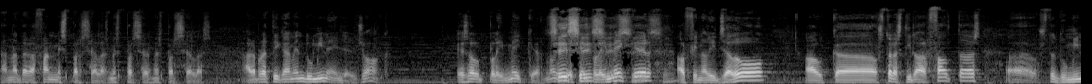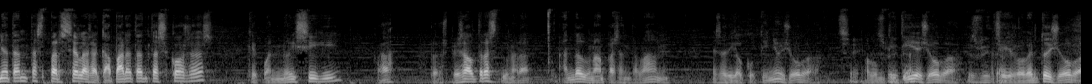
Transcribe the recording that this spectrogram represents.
ha anat agafant més parcel·les, més parcel·les, més parcel·les. Ara pràcticament domina ell el joc. És el playmaker, no? Sí, És sí, el playmaker, sí, sí, sí. el finalitzador, el que, ostres, tira les faltes, eh, ostres, domina tantes parcel·les, acapara tantes coses, que quan no hi sigui, clar, però després altres donaran, han de donar un pas endavant. És a dir, el Coutinho és jove, Sí, és l'Umtiti veritat. és jove, És veritat. o sigui, Roberto és jove,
